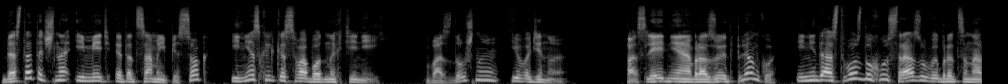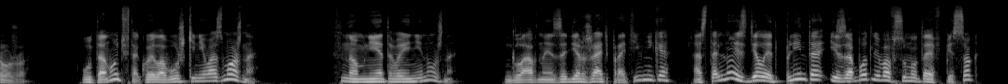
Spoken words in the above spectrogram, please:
Достаточно иметь этот самый песок и несколько свободных теней — воздушную и водяную. Последняя образует пленку и не даст воздуху сразу выбраться наружу. Утонуть в такой ловушке невозможно. Но мне этого и не нужно. Главное — задержать противника, остальное сделает плинта и заботливо всунутая в песок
